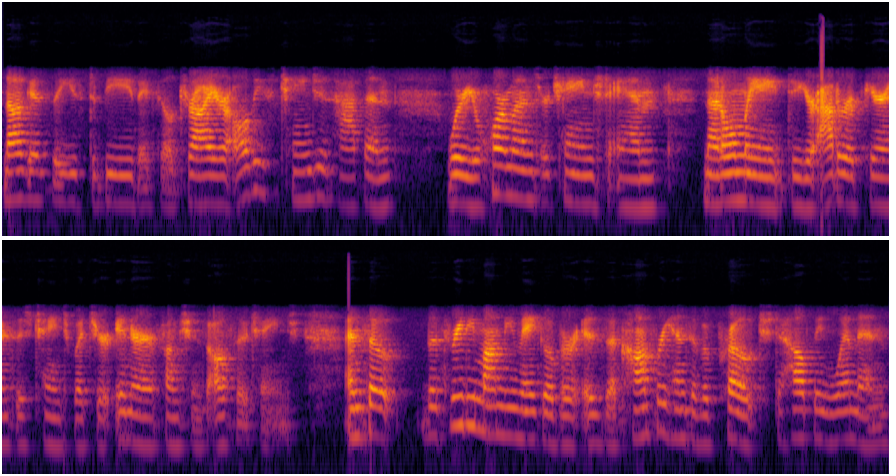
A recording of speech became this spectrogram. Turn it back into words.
snug as they used to be. They feel drier. All these changes happen where your hormones are changed, and not only do your outer appearances change, but your inner functions also change. And so, the 3D Mommy Makeover is a comprehensive approach to helping women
